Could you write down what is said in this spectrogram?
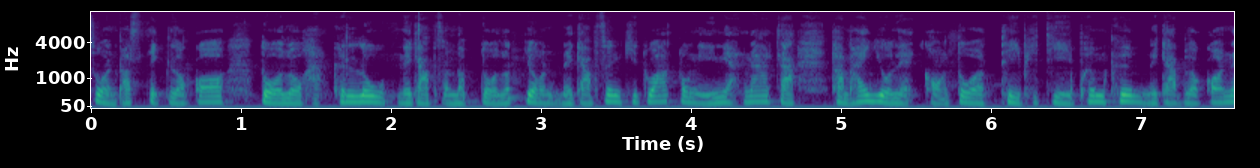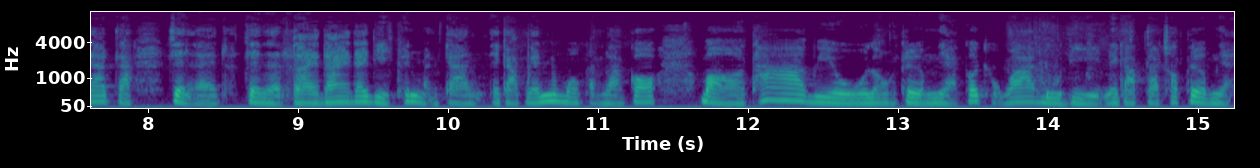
ส่วนพลาสติก แล้วก็ตัวโลหะขึ้นรูปนะครับสำหรับตัวรถยนต์นะครับซึ่งคิดว่าตรงนี้เนี่ยน่าจะทำให้ U-rate ของตัว TPT เพิ่มขึ้นนะครับแล้วก็น่าจะ generate generate รายได้ได้ดีขึ้นเหมือนกันนะครับงั้นมุมมองผมแล้วก็บอถ้า view long term เนี่ยก็ถือว่าดูดีนะครับแต่ short term เนี่ย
